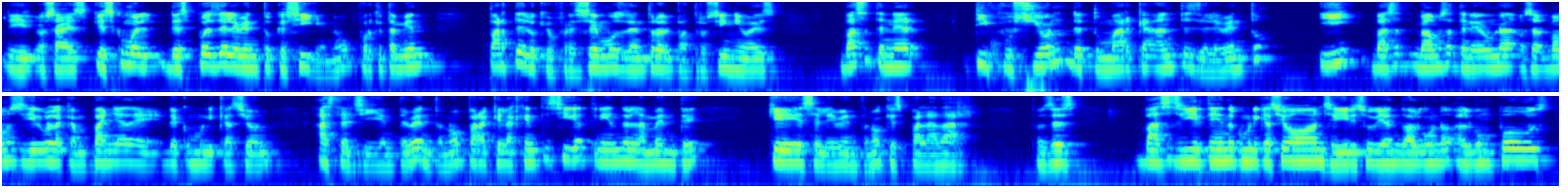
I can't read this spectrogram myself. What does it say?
y, o sea, es, es como el después del evento que sigue, ¿no? Porque también parte de lo que ofrecemos dentro del patrocinio es, vas a tener difusión de tu marca antes del evento y vas vamos a tener una, o sea, vamos a seguir con la campaña de, de comunicación hasta el siguiente evento, ¿no? Para que la gente siga teniendo en la mente qué es el evento, ¿no? Que es paladar. Entonces, vas a seguir teniendo comunicación, seguir subiendo algún, algún post,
